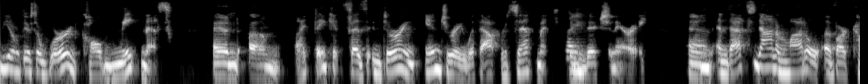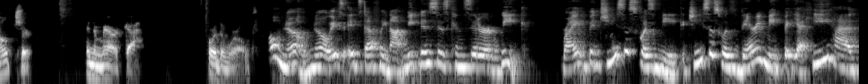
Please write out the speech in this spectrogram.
you know, there's a word called meekness and um, I think it says enduring injury without resentment right. in the dictionary. And, and that's not a model of our culture in America or the world. Oh, no, no, it's, it's definitely not. Meekness is considered weak, right? But Jesus was meek. Jesus was very meek, but yet he had,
